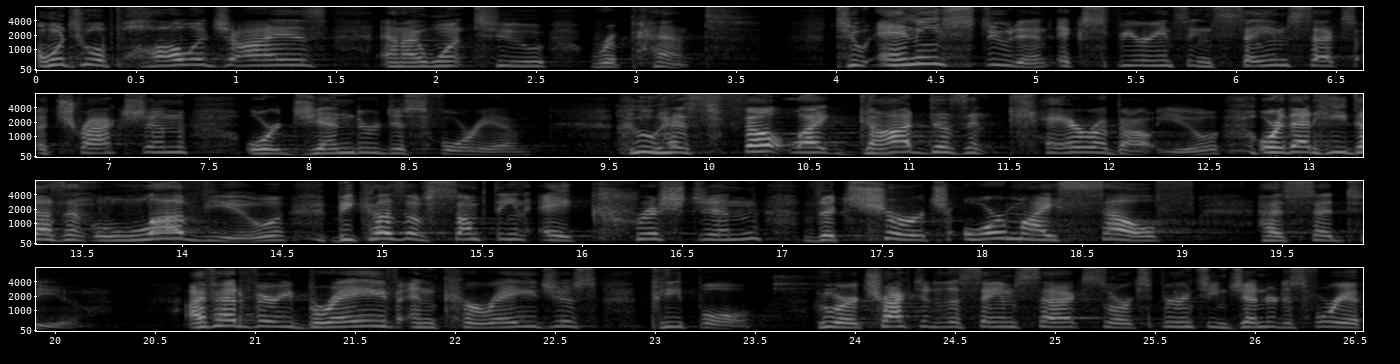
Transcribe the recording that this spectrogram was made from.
I want to apologize and I want to repent to any student experiencing same-sex attraction or gender dysphoria who has felt like God doesn't care about you or that he doesn't love you because of something a Christian, the church, or myself has said to you. I've had very brave and courageous people who are attracted to the same sex or experiencing gender dysphoria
